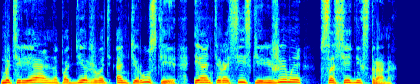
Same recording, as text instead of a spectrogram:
материально поддерживать антирусские и антироссийские режимы в соседних странах.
